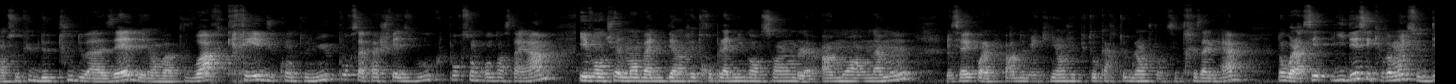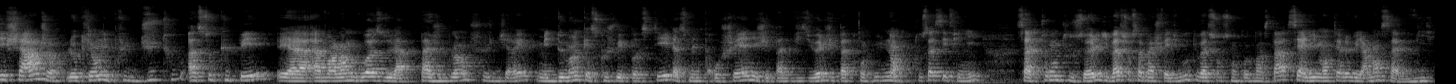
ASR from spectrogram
on s'occupe de tout de A à Z et on va pouvoir créer du contenu pour sa page Facebook, pour son compte Instagram, éventuellement valider un rétro-planning ensemble un mois en amont. Mais c'est vrai que pour la plupart de mes clients, j'ai plutôt carte blanche, donc c'est très agréable. Donc voilà, l'idée c'est que vraiment il se décharge, le client n'est plus du tout à s'occuper et à avoir l'angoisse de la page blanche, je dirais. Mais demain, qu'est-ce que je vais poster la semaine prochaine? J'ai pas de visuel, j'ai pas de contenu. Non, tout ça c'est fini. Ça tourne tout seul. Il va sur sa page Facebook, il va sur son compte Insta. C'est alimenter régulièrement sa vie.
